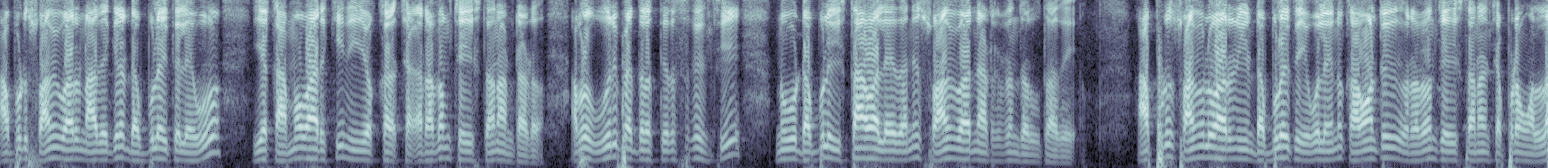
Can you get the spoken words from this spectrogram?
అప్పుడు స్వామివారు నా దగ్గర డబ్బులు అయితే లేవు ఈ యొక్క అమ్మవారికి నీ యొక్క చ- రథం చేయిస్తాను అంటాడు. అప్పుడు ఊరి పెద్దలు తిరస్కరించి నువ్వు డబ్బులు ఇస్తావా లేదని స్వామివారిని అడగడం జరుగుతుంది. అప్పుడు స్వాముల వారు నేను డబ్బులు అయితే ఇవ్వలేను కావాలంటే వ్రతం చేయిస్తానని చెప్పడం వల్ల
